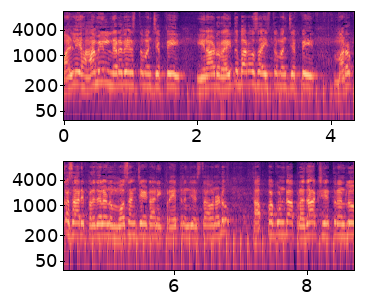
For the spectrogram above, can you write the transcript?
మళ్ళీ హామీలు నెరవేరుస్తామని చెప్పి ఈనాడు రైతు భరోసా ఇస్తామని చెప్పి మరొకసారి ప్రజలను మోసం చేయడానికి ప్రయత్నం చేస్తా ఉన్నాడు. తప్పకుండా ప్రజాక్షేత్రంలో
